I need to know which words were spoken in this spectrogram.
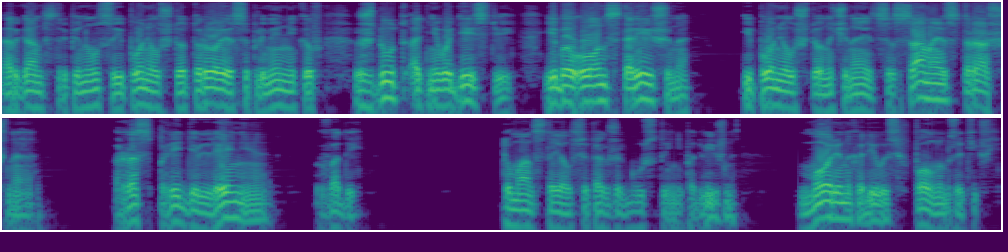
Орган встрепенулся и понял, что трое соплеменников ждут от него действий, ибо он старейшина, и понял, что начинается самое страшное — распределение воды. Туман стоял все так же густо и неподвижно. Море находилось в полном затишье.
